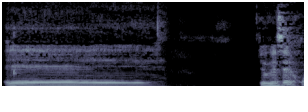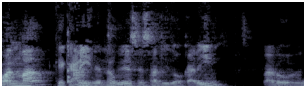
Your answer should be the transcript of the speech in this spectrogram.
eh, yo qué sé, Juanma, Que Karim, que ¿no? hubiese salido Karim. Claro,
